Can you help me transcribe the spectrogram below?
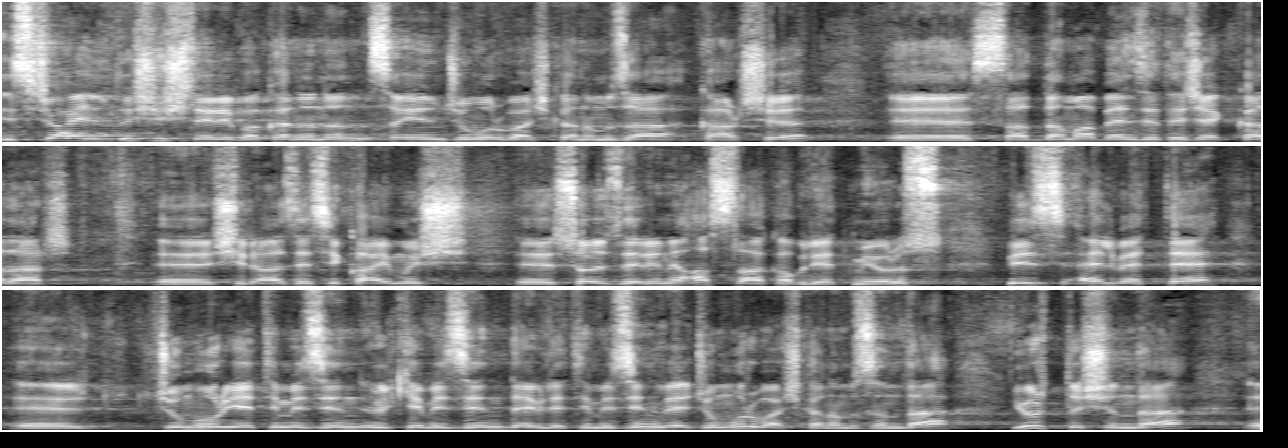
İsrail Dışişleri Bakanı'nın Sayın Cumhurbaşkanımıza karşı e, Saddam'a benzetecek kadar e, şirazesi kaymış e, sözlerini asla kabul etmiyoruz. Biz elbette e, Cumhuriyetimizin, ülkemizin, devletimizin ve Cumhurbaşkanımızın da yurt dışında e,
